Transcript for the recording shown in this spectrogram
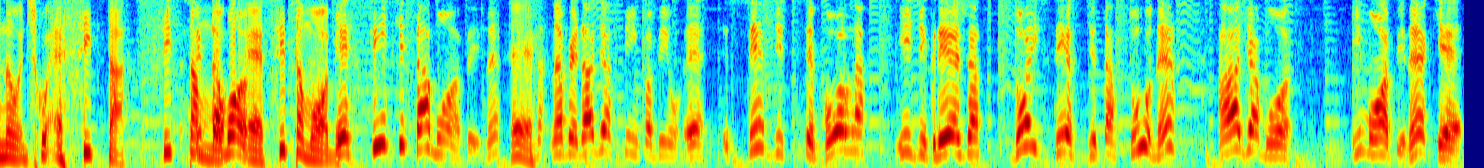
não, desculpa, é Cita. Cita, Cita Mob. É, Cita Mob. É Cita Móveis, né? É. Na, na, verdade é assim, Fabinho. É C de cebola, I de igreja, dois T's de tatu, né? A de amor. E Mob, né? Que é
